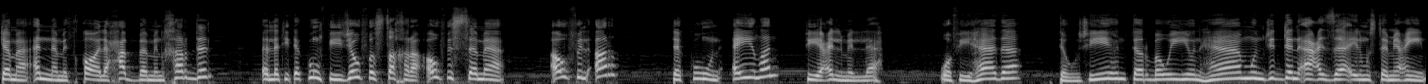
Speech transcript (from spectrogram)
كما أن مثقال حبة من خردل التي تكون في جوف الصخرة أو في السماء أو في الأرض تكون أيضا في علم الله. وفي هذا توجيه تربوي هام جدا أعزائي المستمعين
